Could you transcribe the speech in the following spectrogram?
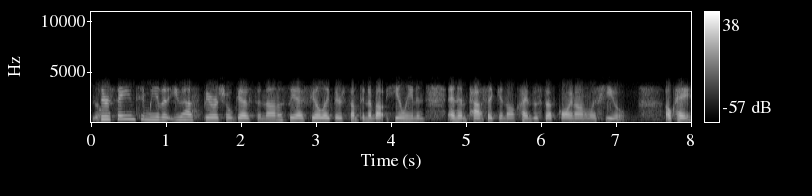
Yeah. they're saying to me that you have spiritual gifts, and honestly, I feel like there's something about healing and and empathic and all kinds of stuff going on with you. Okay,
